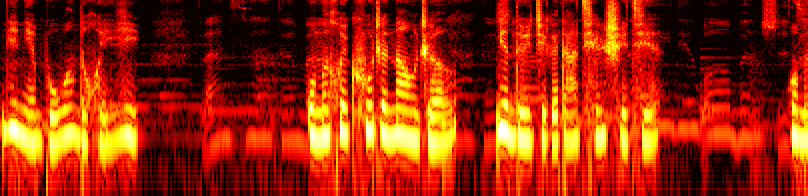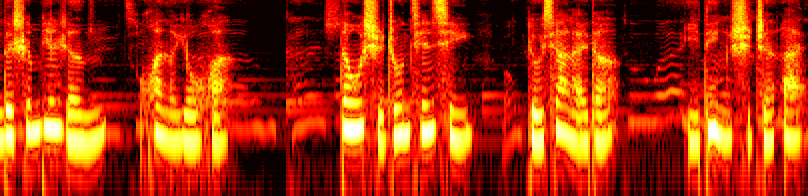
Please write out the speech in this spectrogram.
念念不忘的回忆。我们会哭着闹着面对这个大千世界，我们的身边人换了又换，但我始终坚信，留下来的一定是真爱。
